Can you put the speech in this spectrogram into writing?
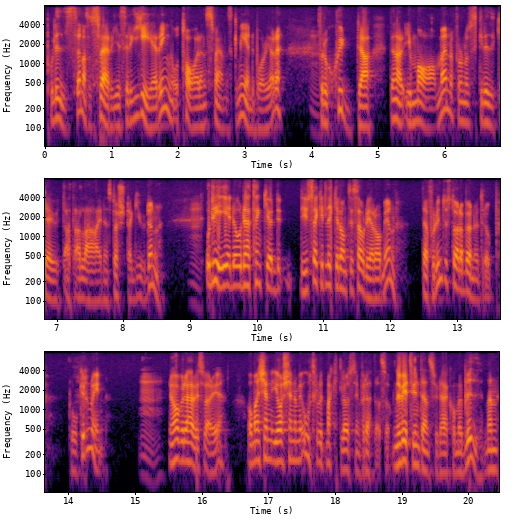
polisen, alltså Sveriges regering och tar en svensk medborgare. Mm. För att skydda den här imamen från att skrika ut att Allah är den största guden. Mm. Och, det är, och det här tänker jag, det, det är säkert likadant i Saudiarabien. Där får du inte störa böneutrop. Då åker du in. Mm. Nu har vi det här i Sverige. Och man känner, jag känner mig otroligt maktlös inför detta. Så. Nu vet vi inte ens hur det här kommer bli. Men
